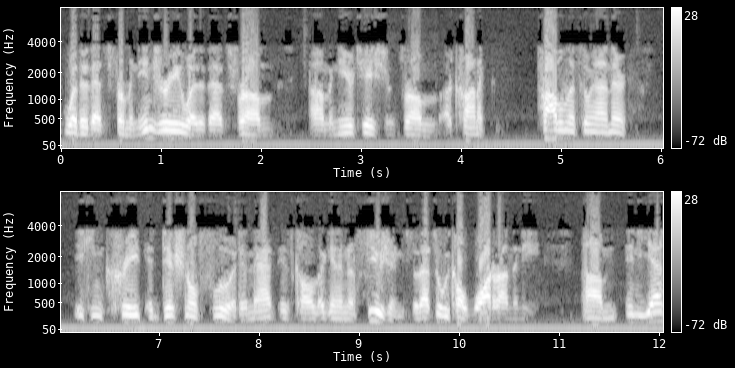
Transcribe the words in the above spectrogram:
whether that's from an injury, whether that's from um, an irritation from a chronic problem that's going on there, it can create additional fluid, and that is called again an effusion. So that's what we call water on the knee. Um, and yes,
